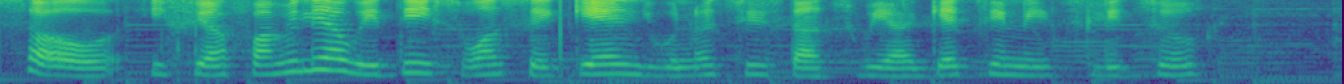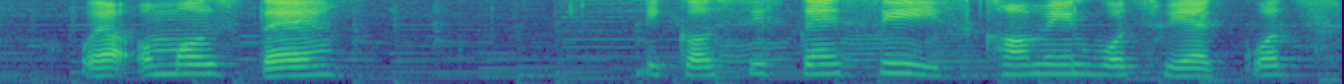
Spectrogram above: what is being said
so if you are familiar with this once again you will notice that we are getting it little we are almost there. The consistency is coming what we are what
